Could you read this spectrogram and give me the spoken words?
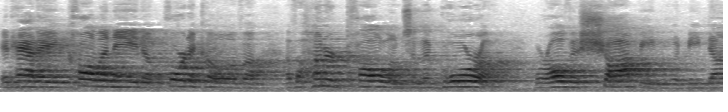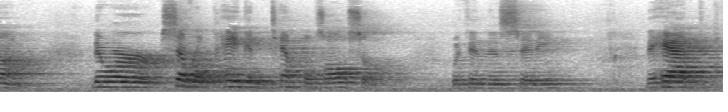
It had a colonnade, a portico of a, of a hundred columns, an agora where all this shopping would be done. There were several pagan temples also within this city. They had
